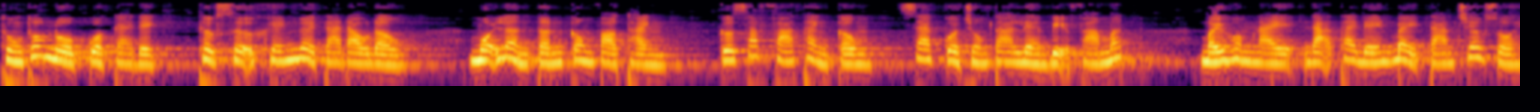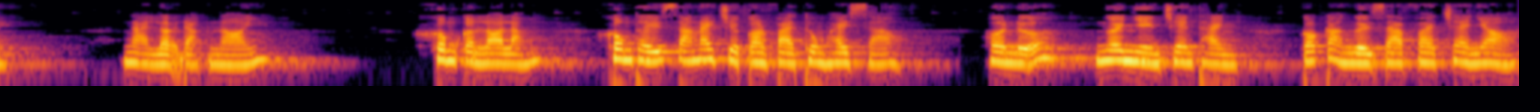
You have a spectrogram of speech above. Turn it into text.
thùng thuốc nổ của kẻ địch thực sự khiến người ta đau đầu. Mỗi lần tấn công vào thành, cứ sắp phá thành công, xe của chúng ta liền bị phá mất. Mấy hôm nay đã thay đến 7-8 chiếc rồi. Ngài Lợi Đặc nói Không cần lo lắng, không thấy sáng nay chỉ còn vài thùng hay sao? Hơn nữa, ngươi nhìn trên thành, có cả người già và trẻ nhỏ.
